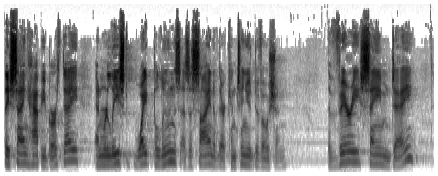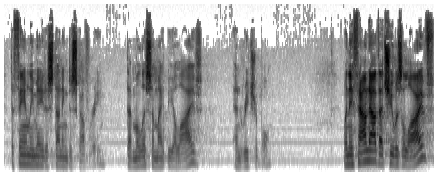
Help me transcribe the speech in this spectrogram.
They sang Happy Birthday and released white balloons as a sign of their continued devotion. The very same day, the family made a stunning discovery that Melissa might be alive and reachable. When they found out that she was alive,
